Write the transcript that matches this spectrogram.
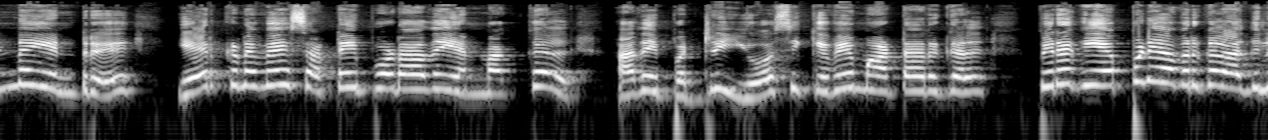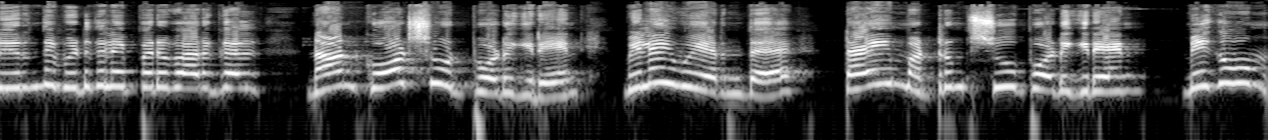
என்ன என்று ஏற்கனவே சட்டை போடாத என் மக்கள் அதை பற்றி யோசிக்கவே மாட்டார்கள். பிறகு எப்படி அவர்கள் அதிலிருந்து விடுதலை பெறுவார்கள்? நான் கோட் ஷூட் போடுகிறேன். விலை உயர்ந்த டை மற்றும் ஷூ போடுகிறேன். மிகவும்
